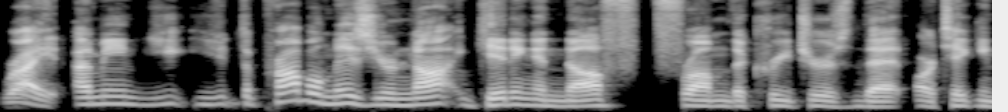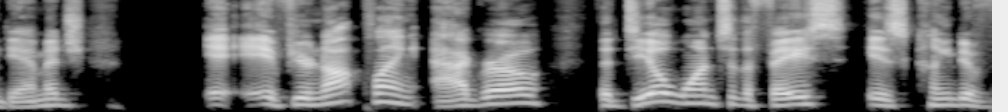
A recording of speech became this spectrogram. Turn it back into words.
right? I mean, you, you, the problem is you're not getting enough from the creatures that are taking damage. If you're not playing aggro, the deal one to the face is kind of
